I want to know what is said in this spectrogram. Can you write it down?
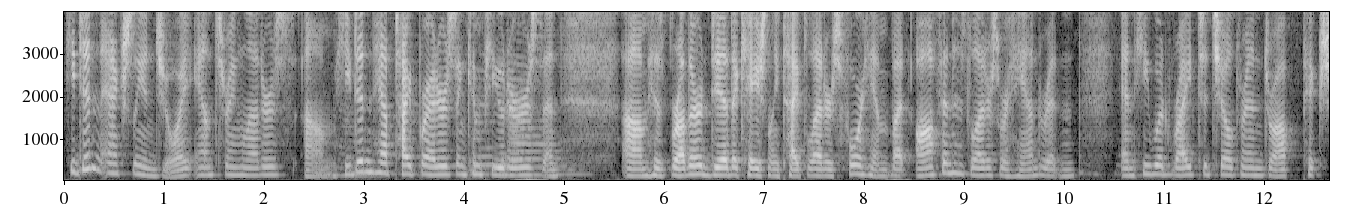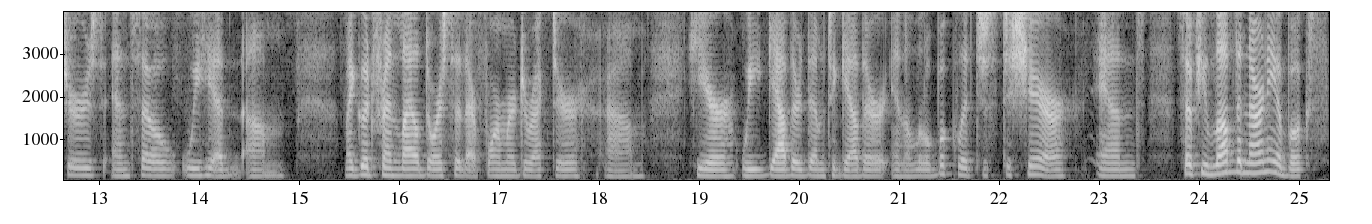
he didn't actually enjoy answering letters. Um, he didn't have typewriters and computers, and um, his brother did occasionally type letters for him, but often his letters were handwritten, and he would write to children, draw pictures, and so we had um, my good friend Lyle Dorsett, our former director. Um, here we gathered them together in a little booklet just to share. And so if you love the narnia books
